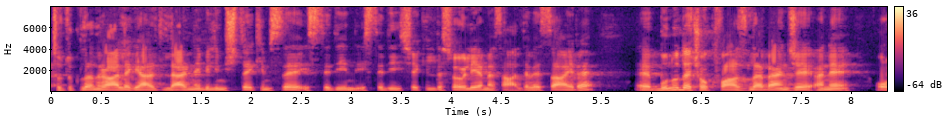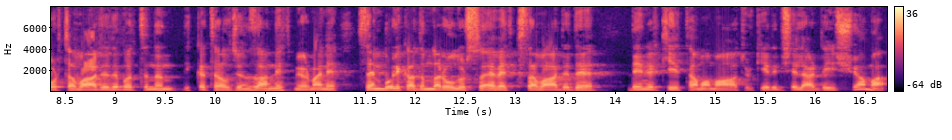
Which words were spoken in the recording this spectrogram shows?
tutuklanır hale geldiler. Ne bileyim işte kimse istediğini istediği şekilde söyleyemez halde vesaire. E, bunu da çok fazla bence hani orta vadede Batı'nın dikkate alacağını zannetmiyorum. Hani sembolik adımlar olursa evet kısa vadede denir ki tamam aa Türkiye'de bir şeyler değişiyor ama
